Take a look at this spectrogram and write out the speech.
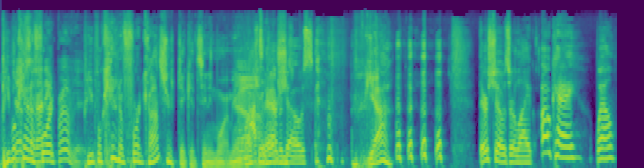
People Jeff can't said, "How do you afford people can't afford concert tickets anymore. I mean, watch lots what of their happens. shows, Yeah, their shows are like, okay, well,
